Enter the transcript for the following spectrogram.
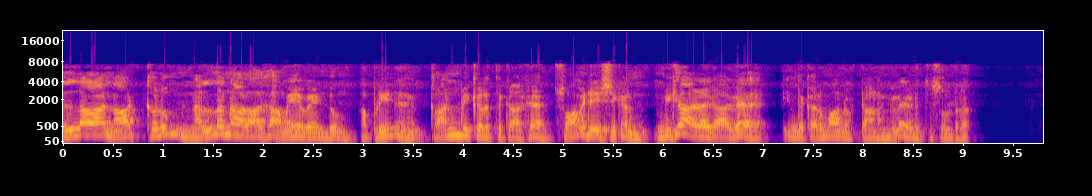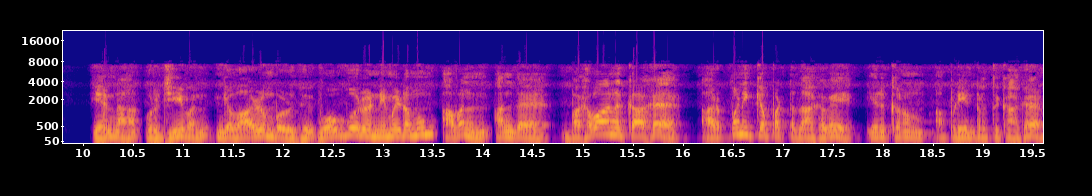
எல்லா நாட்களும் நல்ல நாளாக அமைய வேண்டும் அப்படின்னு காண்பிக்கிறதுக்காக சுவாமி தேசிகன் மிக அழகாக இந்த கர்மானுஷ்டானங்களை எடுத்து சொல்றார். ஏன்னா ஒரு ஜீவன் இங்க வாழும் பொழுது ஒவ்வொரு நிமிடமும் அவன் அந்த பகவானுக்காக அர்ப்பணிக்கப்பட்டதாகவே இருக்கணும் அப்படின்றதுக்காக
